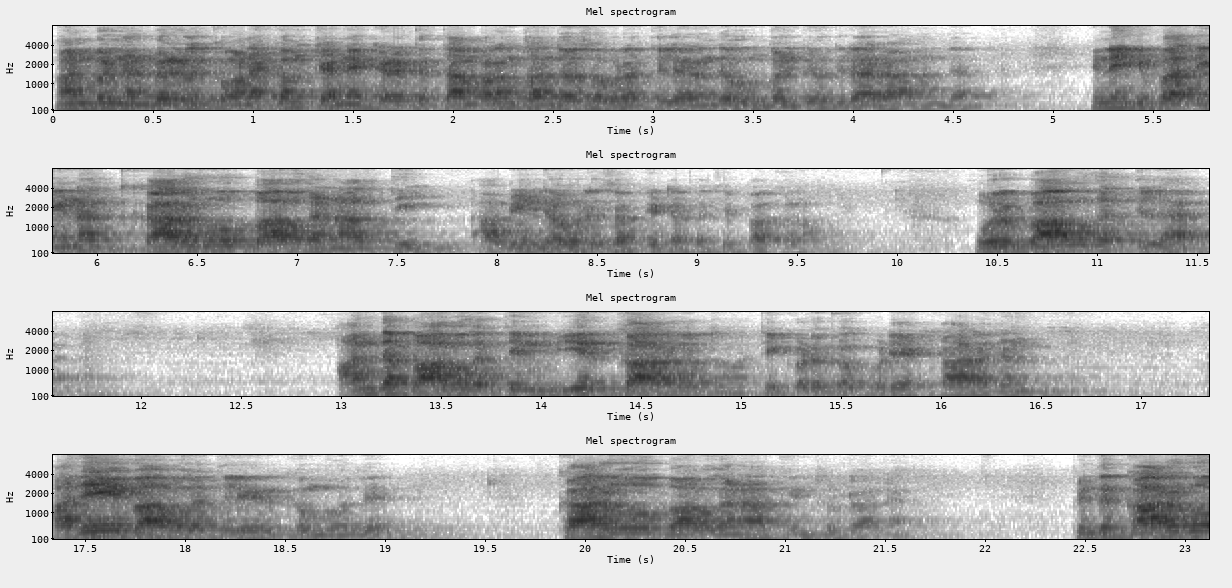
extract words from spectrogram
அன்பு நண்பர்களுக்கு வணக்கம். சென்னை கிழக்கு தாம்பரம் சந்தோஷபுரத்திலிருந்து உங்கள் ஜோதிடர் ஆனந்தன். இன்னைக்கு பார்த்தீங்கன்னா காரகோ பாவக நாஸ்தி அப்படின்ற ஒரு சப்ஜெக்டை பற்றி பார்க்கலாம். ஒரு பாவகத்தில் அந்த பாவகத்தின் உயிர்காரகத்துவத்தை கொடுக்கக்கூடிய காரகன் அதே பாவகத்தில் இருக்கும்போது காரகோ பாவகநாத்தின்னு சொல்கிறாங்க இப்போ இந்த காரகோ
